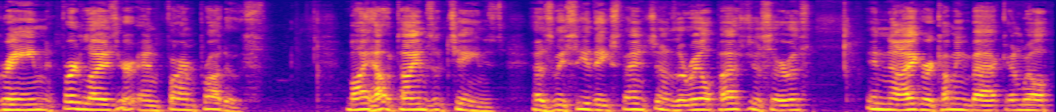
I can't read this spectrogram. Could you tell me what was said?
grain, fertilizer, and farm produce. My, how times have changed as we see the expansion of the rail passenger service in Niagara coming back and will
